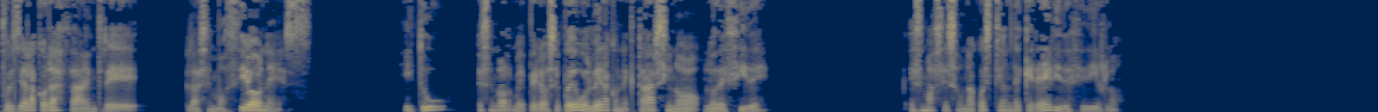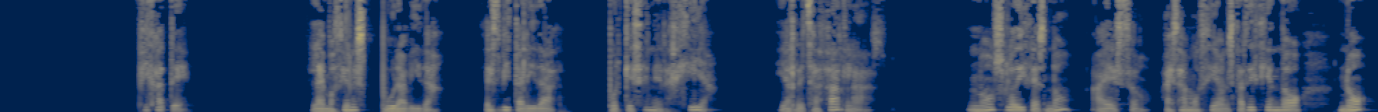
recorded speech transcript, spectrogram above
Pues ya la coraza entre las emociones y tú es enorme, pero se puede volver a conectar si uno lo decide. Es más eso, una cuestión de querer y decidirlo. Fíjate, la emoción es pura vida, es vitalidad porque es energía. Y al rechazarlas, no solo dices no a eso, a esa emoción, estás diciendo no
